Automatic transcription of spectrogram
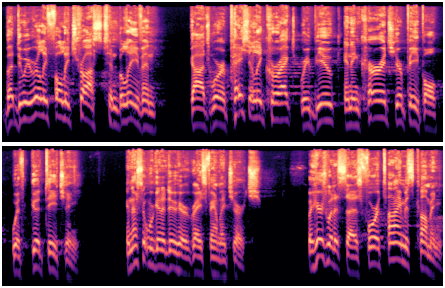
but do we really fully trust and believe in God's word? Patiently correct, rebuke, and encourage your people with good teaching. And that's what we're going to do here at Grace Family Church. But here's what it says For a time is coming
